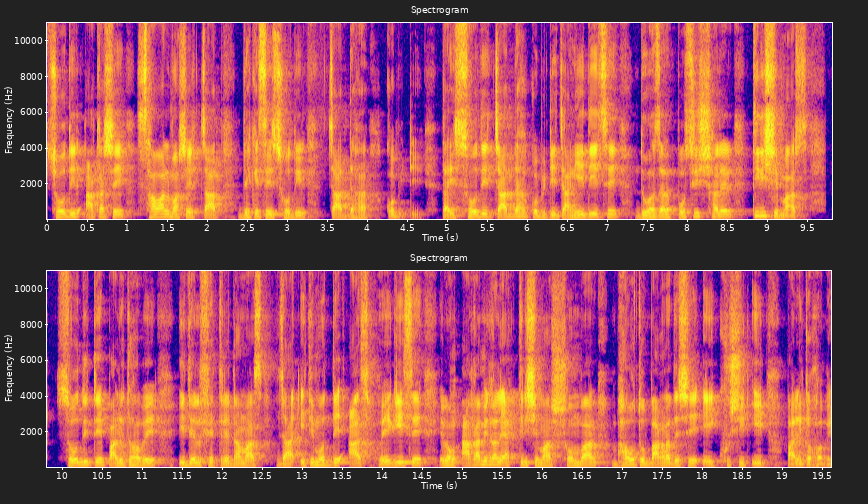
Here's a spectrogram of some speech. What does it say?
সৌদির আকাশে সাওয়াল মাসের চাঁদ দেখেছে সৌদির চাঁদ দেখা কমিটি। তাই সৌদির চাঁদ দেখা কমিটি জানিয়ে দিয়েছে দু হাজার পঁচিশ সালের তিরিশে মার্চ সৌদিতে পালিত হবে ঈদ উল ফিতরের নামাজ, যা ইতিমধ্যে আজ হয়ে গিয়েছে এবং আগামীকাল একত্রিশে মার্চ সোমবার ভারত ও বাংলাদেশে এই খুশির ঈদ পালিত হবে।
